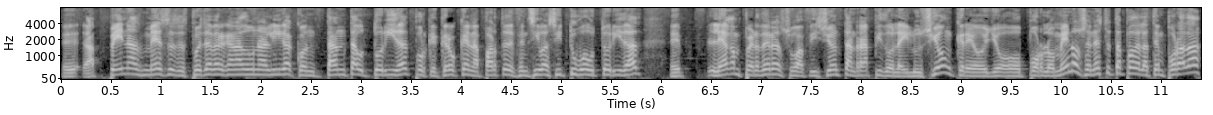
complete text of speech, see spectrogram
eh, apenas meses después de haber ganado una liga con tanta autoridad, porque creo que en la parte defensiva sí tuvo autoridad, le hagan perder a su afición tan rápido la ilusión, creo yo, o por lo menos en esta etapa de la temporada,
